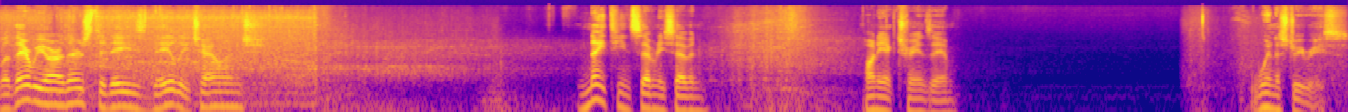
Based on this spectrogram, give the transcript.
But there we are. There's today's daily challenge. 1977 Pontiac Trans Am. Win a street race.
